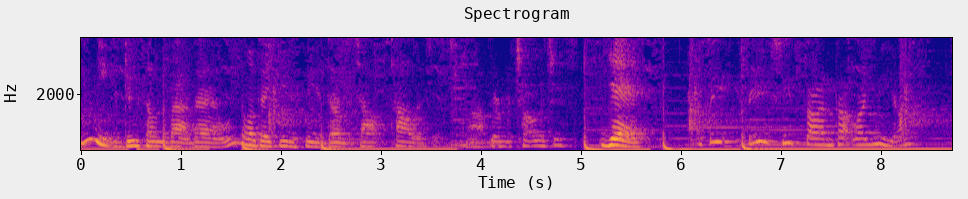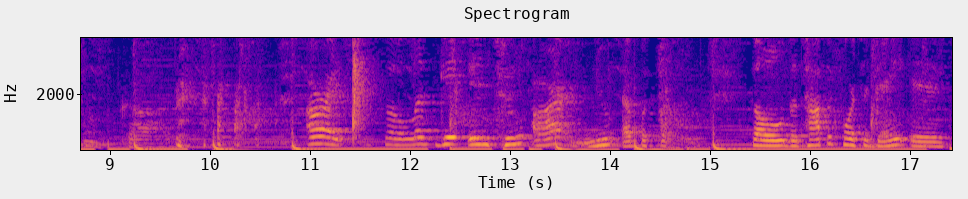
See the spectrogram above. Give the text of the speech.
You need to do something about that. We're gonna take you to see a dermatologist. Um, Dermatologist. yes. See, see, she's starting to talk like me, y'all. Oh God. All right, so let's get into our new episode. So the topic for today is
